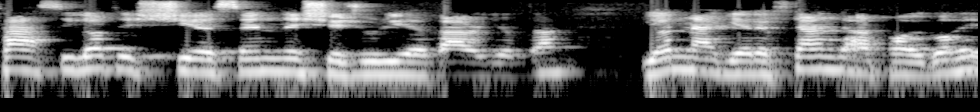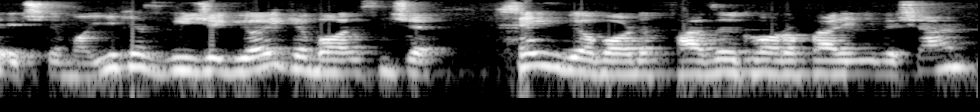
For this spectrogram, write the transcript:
تحصیلاتش چیه سنش چجوریه قرار گرفتن یا نگرفتن در پایگاه اجتماعی. یکی از ویژگیهایی که باعث میشه خیلی وارد فضای کارآفرینی بشن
